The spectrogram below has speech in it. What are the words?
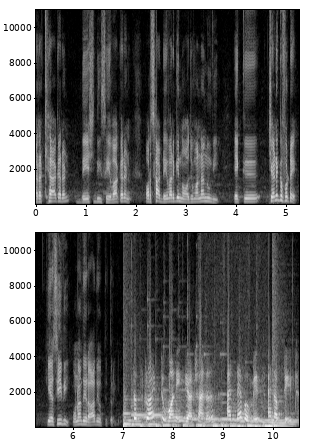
ਰੱਖਿਆ ਕਰਨ, ਦੇਸ਼ ਦੀ ਸੇਵਾ ਕਰਨ ਔਰ ਸਾਡੇ ਵਰਗੇ ਨੌਜਵਾਨਾਂ ਨੂੰ ਵੀ ਇੱਕ ਚਿਣਕ ਫੁੱਟੇ ਕਿ ਅਸੀਂ ਵੀ ਉਹਨਾਂ ਦੇ ਰਾਹ ਦੇ ਉੱਤੇ ਤੁਰੀਏ। Subscribe to One India channel and never miss an update.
